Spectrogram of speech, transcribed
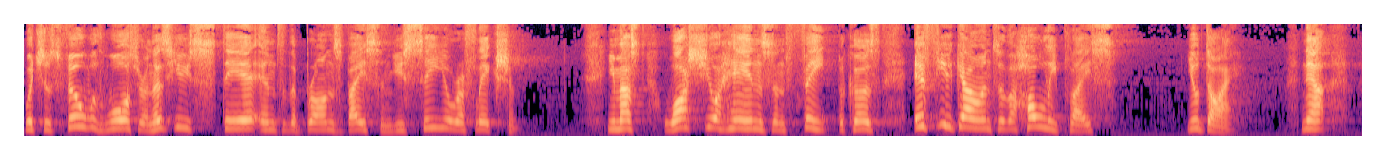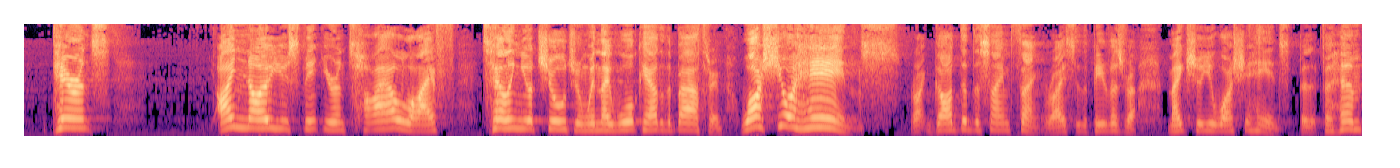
which is filled with water. And as you stare into the bronze basin, you see your reflection. You must wash your hands and feet because if you go into the holy place, you'll die. Now, Parents, I know you spent your entire life telling your children when they walk out of the bathroom, wash your hands. Right? God did the same thing, right? To the people of Israel. Make sure you wash your hands. But for him,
